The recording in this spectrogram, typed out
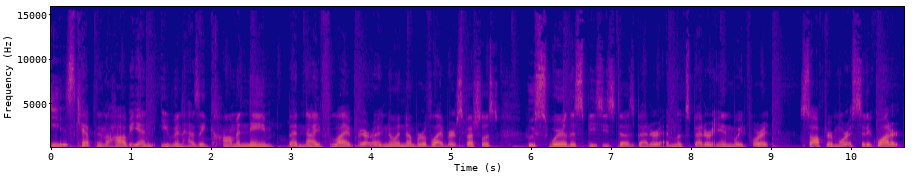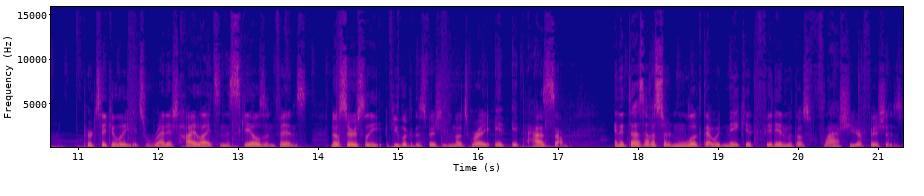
is kept in the hobby and even has a common name, the knife live bear. I know a number of live bear specialists who swear this species does better and looks better in, wait for it, softer, more acidic water, particularly its reddish highlights in the scales and fins. No, seriously, if you look at this fish, even though it's gray, it, it has some. And it does have a certain look that would make it fit in with those flashier fishes.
